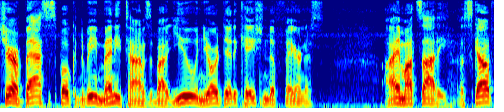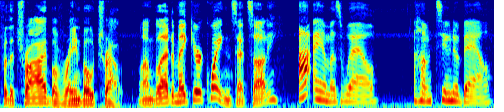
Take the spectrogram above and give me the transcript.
Sheriff Bass has spoken to me many times about you and your dedication to fairness. I am Atsadi, a scout for the tribe of Rainbow Trout. Well, I'm glad to make your acquaintance, Atsadi. I am as well. I'm Tuna Bell.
